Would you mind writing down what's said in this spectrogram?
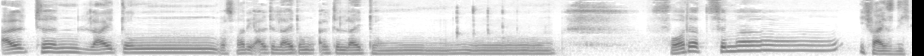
alten Leitung, was war die alte Leitung? Alte Leitung Vorderzimmer? Ich weiß nicht.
